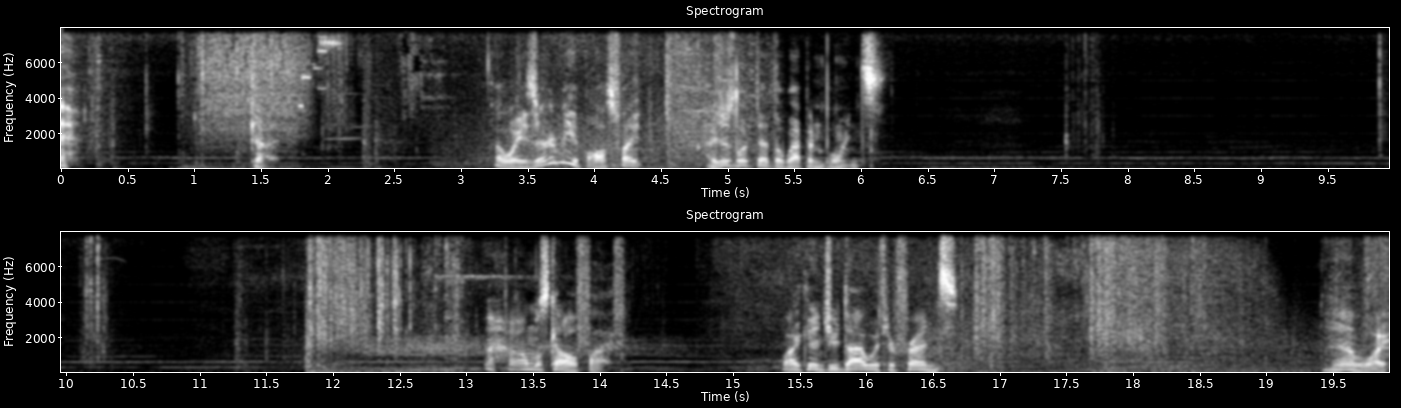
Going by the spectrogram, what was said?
Eh. Got it. Oh wait, is there gonna be a boss fight? I just looked at the weapon points. I almost got all five. Why couldn't you die with your friends? Oh boy.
